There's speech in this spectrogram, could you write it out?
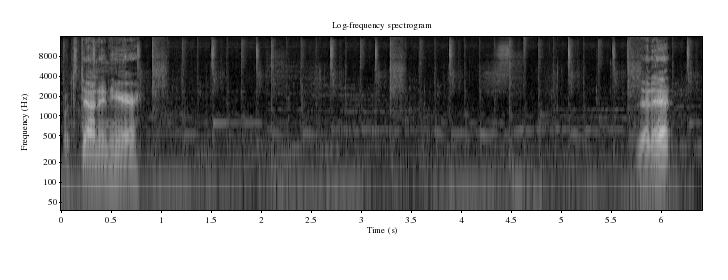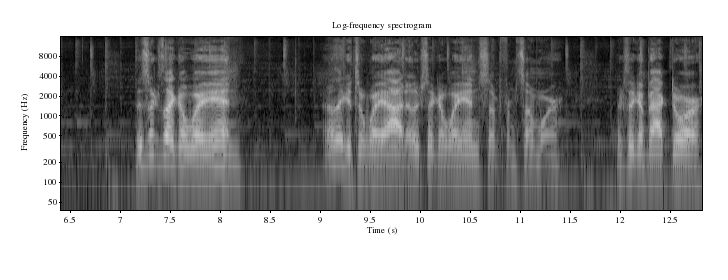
What's down in here? Is that it? This looks like a way in. I don't think it's a way out. It looks like a way in some, from somewhere. Looks like a back door.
